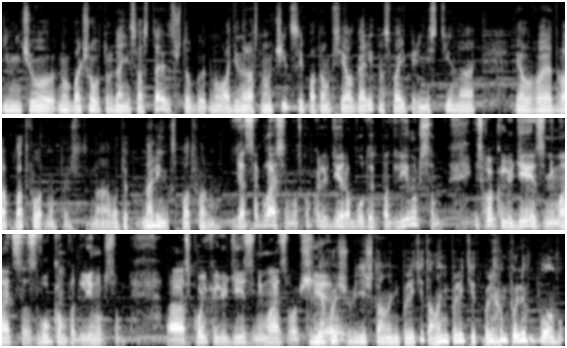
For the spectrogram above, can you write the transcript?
им ничего, ну, большого труда не составит, чтобы, ну, один раз научиться и потом все алгоритмы свои перенести на LV2 платформу, то есть на вот это, на Linux платформу. Я согласен, но сколько людей работает под Linux, и сколько людей занимается звуком под Linux, а сколько людей занимается вообще... Ты меня хочешь убедить, что оно не полетит? Оно не полетит по-любому.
